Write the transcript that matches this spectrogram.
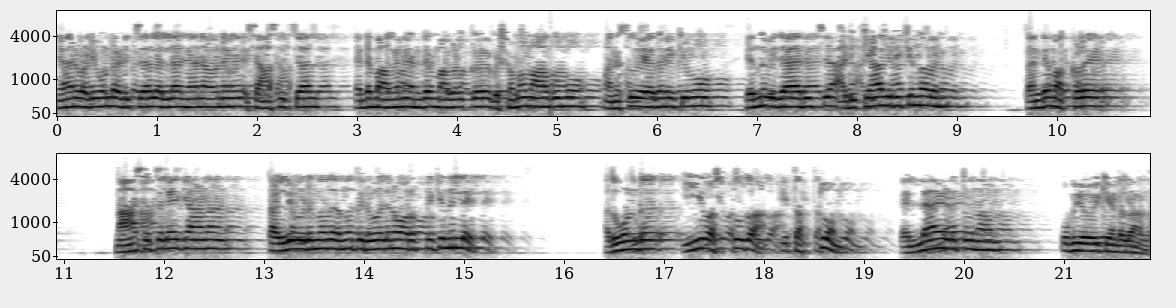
ഞാൻ വടികൊണ്ട് അടിച്ചാലല്ല ഞാൻ അവനെ ശാസിച്ചാൽ എന്റെ മകന് എന്റെ മകൾക്ക് വിഷമമാകുമോ? മനസ്സ് വേദനിക്കുമോ? എന്ന് വിചാരിച്ച് അടിക്കാതിരിക്കുന്നവൻ തന്റെ മക്കളെ നാശത്തിലേക്കാണ് തള്ളിവിടുന്നത് എന്ന് തിരുവചനം ഉറപ്പിക്കുന്നില്ലേ? അതുകൊണ്ട് ഈ വസ്തുത ഈ തത്വം എല്ലായിടത്തും നാം ഉപയോഗിക്കേണ്ടതാണ്.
